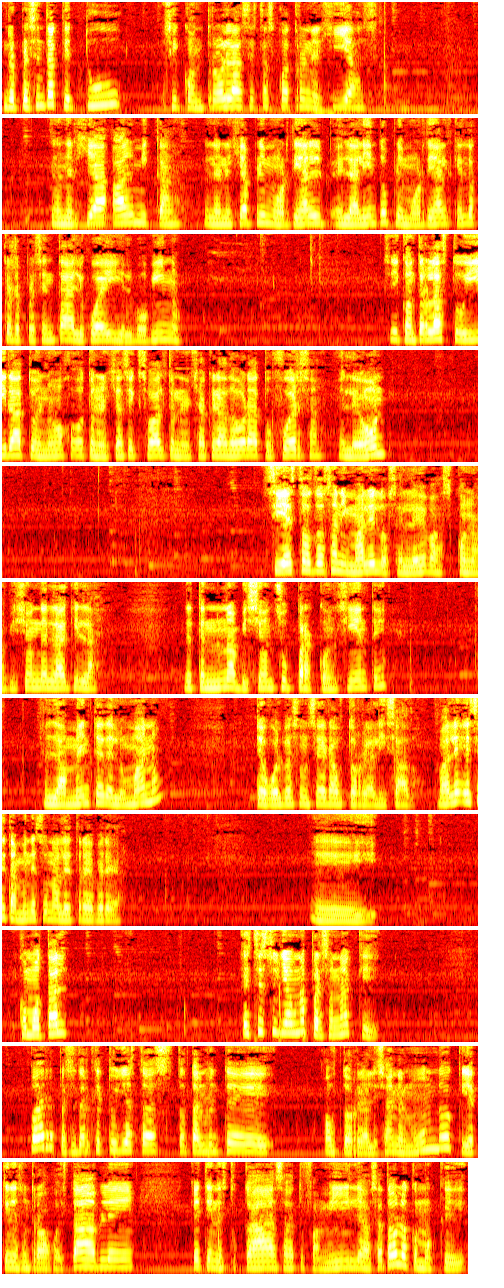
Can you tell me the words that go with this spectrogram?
representa que tú, si controlas estas cuatro energías, la energía álmica, la energía primordial, el aliento primordial, que es lo que representa el güey, el bovino, si controlas tu ira, tu enojo, tu energía sexual, tu energía creadora, tu fuerza, el león. Si estos dos animales los elevas con la visión del águila, de tener una visión supraconsciente, la mente del humano, te vuelves un ser autorrealizado. ¿Vale? Ese también es una letra hebrea. Eh, como tal, este es ya una persona que puede representar que tú ya estás totalmente autorrealizada en el mundo, que ya tienes un trabajo estable, que tienes tu casa, tu familia, o sea, todo lo como que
